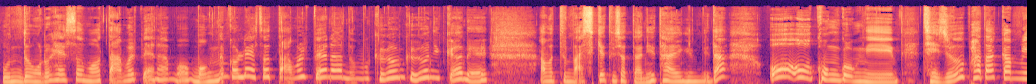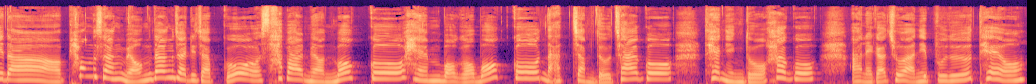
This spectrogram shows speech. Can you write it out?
운동으로 해서 뭐 땀을 빼나 뭐 먹는 걸로 해서 땀을 빼나 뭐 그건 그거니까 네. 아무튼 맛있게 드셨다니 다행입니다. 5500님. 제주 바닷가입니다. 평상 명당 자리 잡고 사발면 먹고 햄버거 먹고 낮잠도 자고 태닝도 하고 아내가 좋아하니 뿌듯해요.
